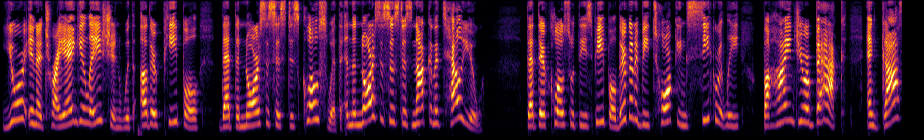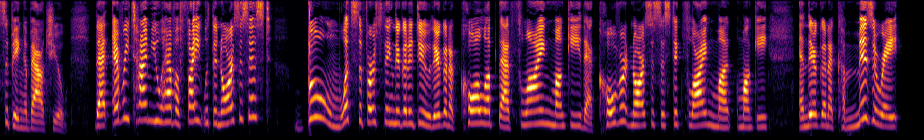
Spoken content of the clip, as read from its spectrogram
You're in a triangulation with other people that the narcissist is close with. And the narcissist is not going to tell you that they're close with these people. They're going to be talking secretly behind your back and gossiping about you. That every time you have a fight with the narcissist, boom, what's the first thing they're going to do? They're going to call up that flying monkey, that covert narcissistic flying mon- monkey, and they're going to commiserate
